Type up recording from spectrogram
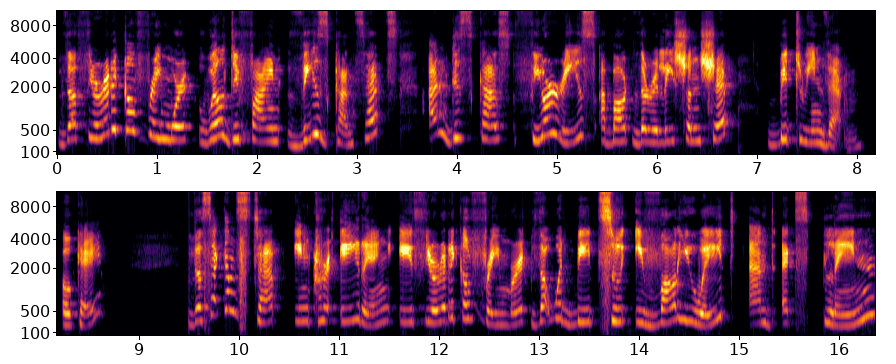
the theoretical framework will define these concepts and discuss theories about the relationship between them, okay? The second step in creating a theoretical framework that would be to evaluate and explain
